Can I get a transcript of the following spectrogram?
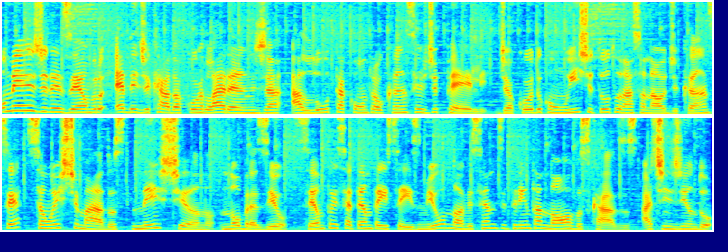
O mês de dezembro é dedicado à cor laranja, à luta contra o câncer de pele. De acordo com o Instituto Nacional de Câncer, são estimados neste ano no Brasil 176.930 novos casos, atingindo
